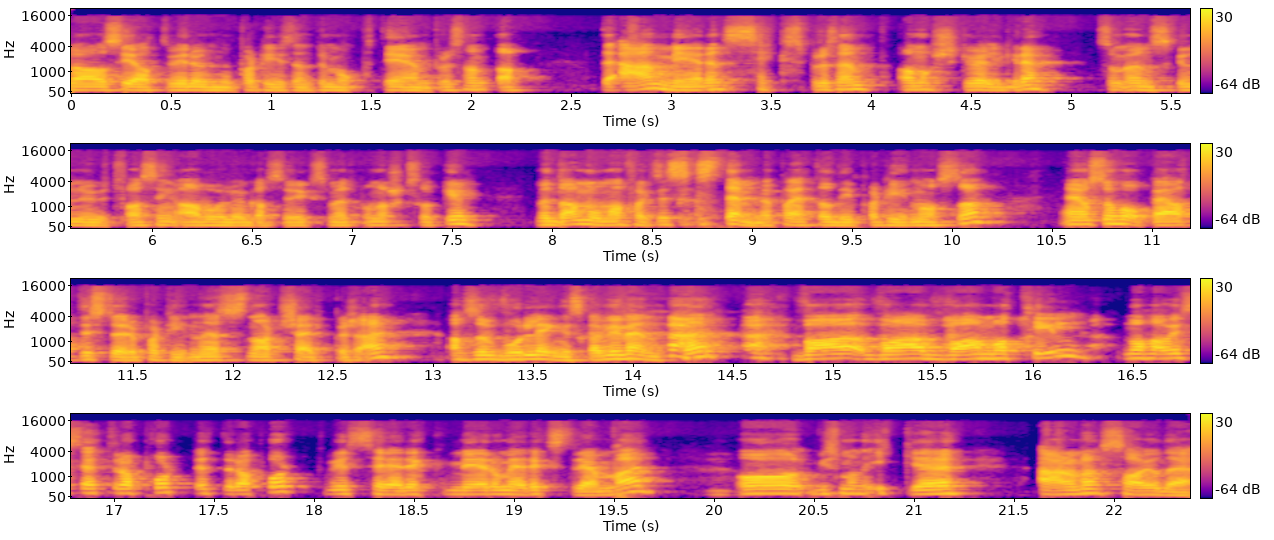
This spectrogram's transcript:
la oss si at vi runder partisentrum opp til 1 da. Det er mer enn 6% av norske velgere som ønsker en utfasing av olje- og gassvirksomhet på norsk sokkel. Men da må man faktisk stemme på et av de partiene også. Eh, Og så håper jeg at de større partiene snart skjerper seg. Altså, Hvor lenge skal vi vente? Hva, hva, hva må til? Nå har vi sett rapport etter rapport. Vi ser mer og mer ekstremvær. Og hvis man ikke Erna sa jo det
